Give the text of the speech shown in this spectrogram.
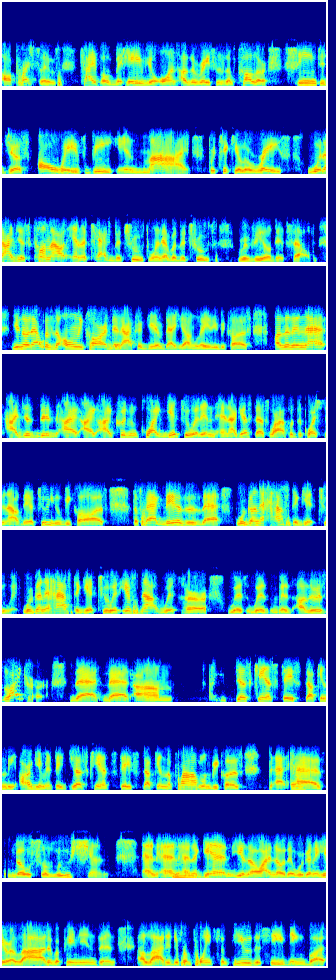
oppressive type of behavior on other races of color seemed to just always be in my particular race, would I just come out and attack the truth whenever the truth revealed itself? You know, that was the only card that I could give that young lady because other than that, I just didn't, I, I, I couldn't quite get to it. And, and I guess that's why I put the question out there to you because the fact is, is that we're going to have to get to it. We're going to have to get to it, if not with her, with, with, with others like her that, that, um, just can't stay stuck in the argument. They just can't stay stuck in the problem because that has no solution. And and mm-hmm. and again, you know, I know that we're going to hear a lot of opinions and a lot of different points of view this evening, but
